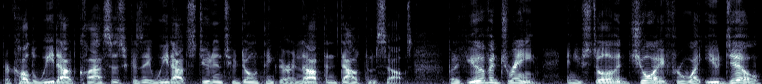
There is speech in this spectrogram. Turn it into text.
They're called weed out classes because they weed out students who don't think they're enough and doubt themselves. But if you have a dream and you still have a joy for what you do,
